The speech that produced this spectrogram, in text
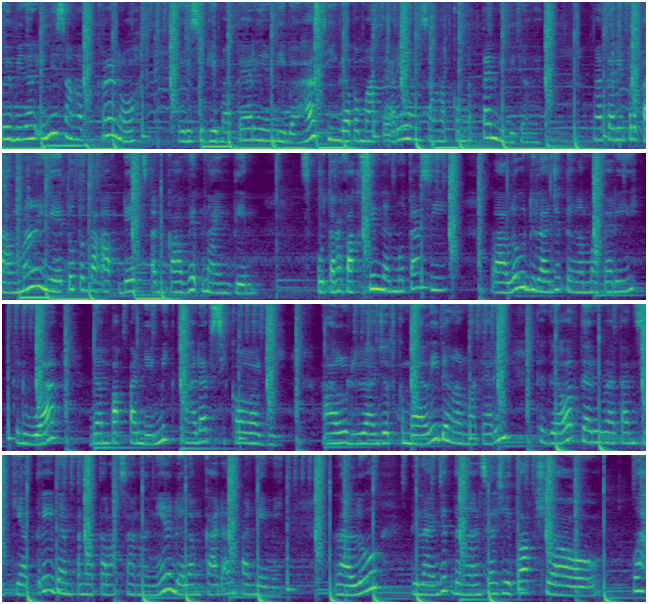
Webinar ini sangat keren loh, dari segi materi yang dibahas hingga pemateri yang sangat kompeten di bidangnya. Materi pertama yaitu tentang updates on COVID-19, seputar vaksin dan mutasi. Lalu dilanjut dengan materi kedua, dampak pandemik terhadap psikologi. Lalu dilanjut kembali dengan materi kegawat daruratan psikiatri dan penata laksananya dalam keadaan pandemik. Lalu dilanjut dengan sesi talk show. Wah,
